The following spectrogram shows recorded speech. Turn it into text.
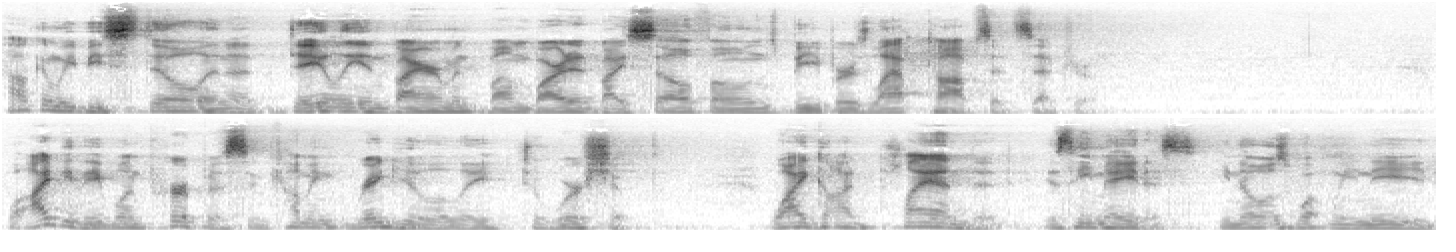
How can we be still in a daily environment bombarded by cell phones, beepers, laptops, etc.? Well, I believe one purpose in coming regularly to worship, why God planned it, is He made us. He knows what we need.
